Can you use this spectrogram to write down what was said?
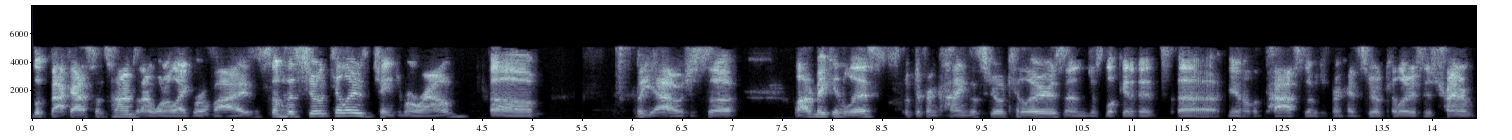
look back at it sometimes and I want to like revise some of the serial killers and change them around. Um, but yeah, it was just uh a lot of making lists of different kinds of serial killers and just looking at uh, you know the past of different kinds of serial killers. Just trying to.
